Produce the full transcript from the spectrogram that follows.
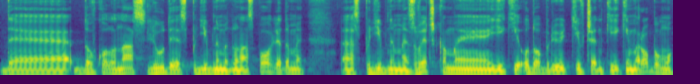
де довкола нас люди з подібними до нас поглядами, е, з подібними звичками, які одобрюють ті вчинки, які ми робимо.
